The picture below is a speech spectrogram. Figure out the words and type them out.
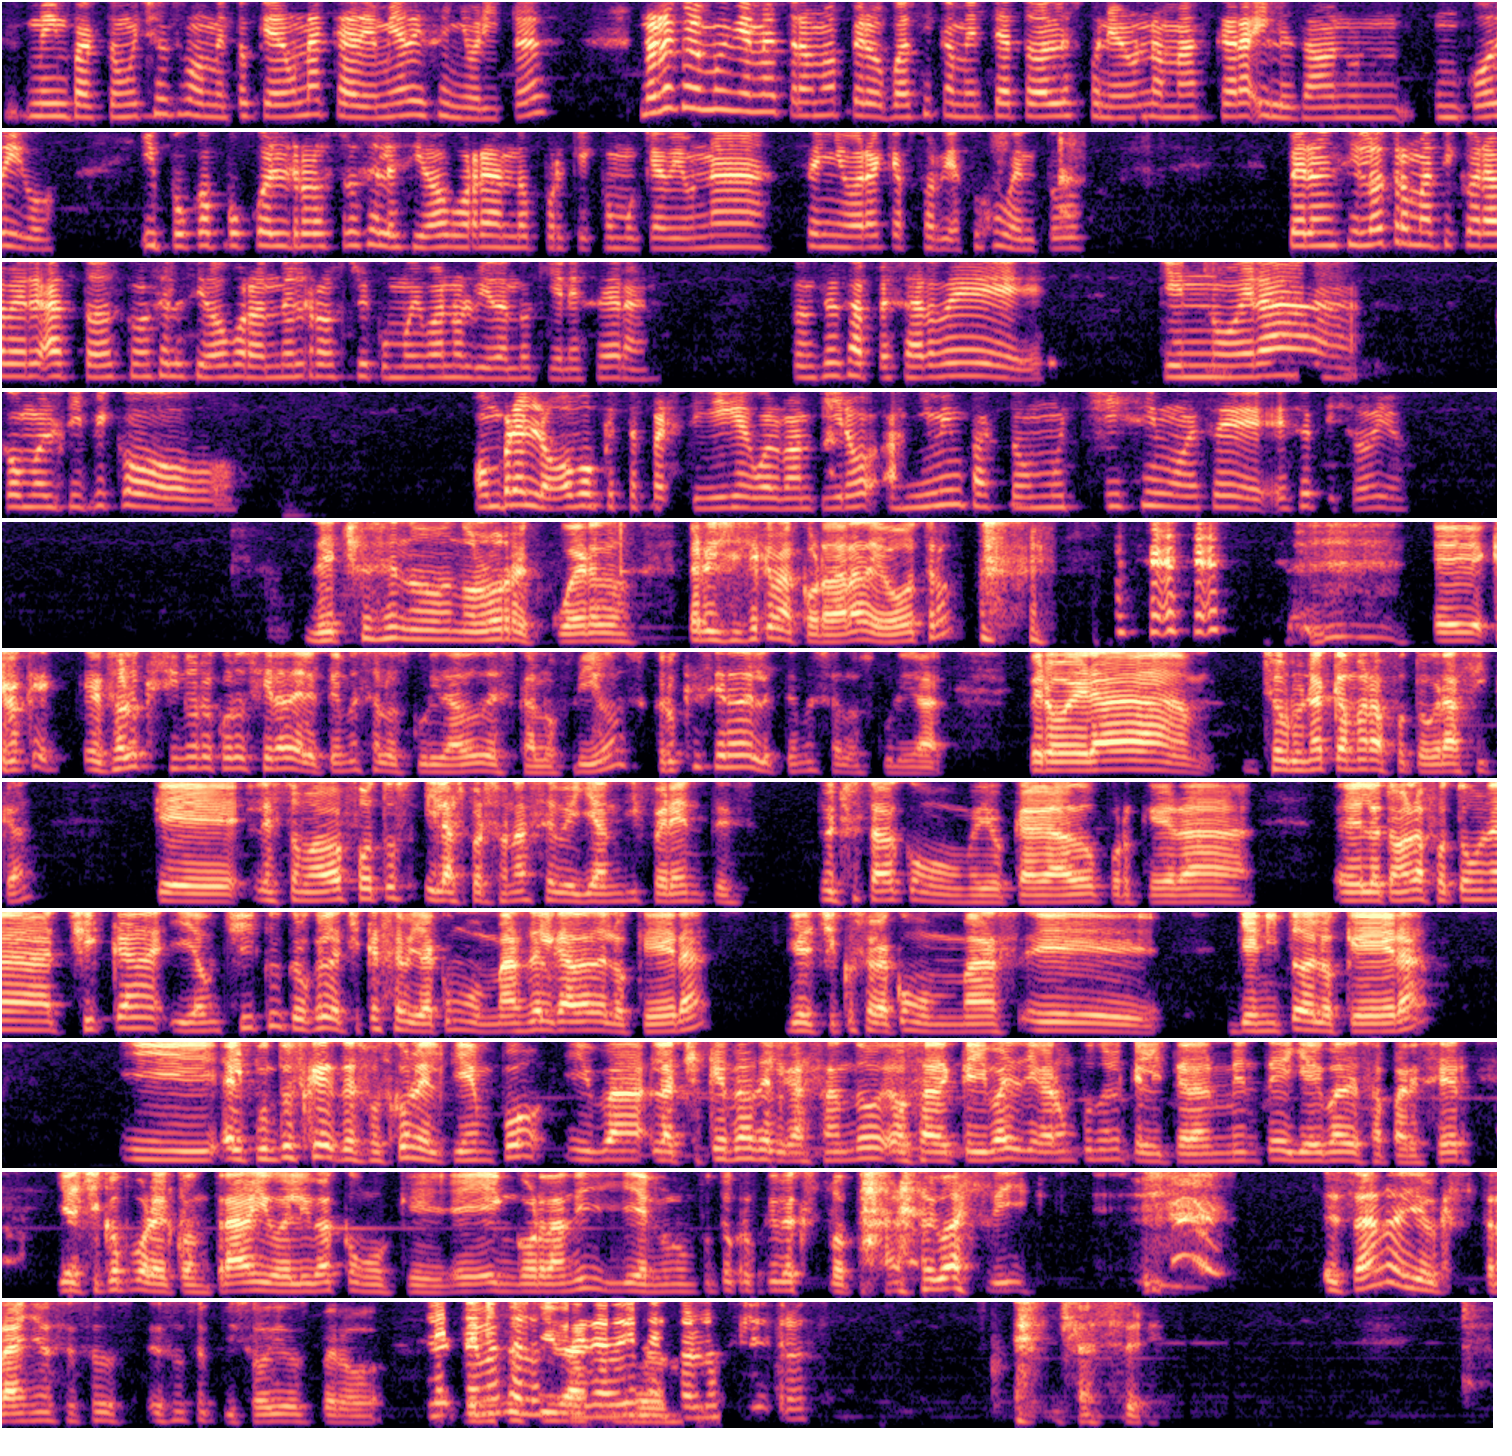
me impactó mucho en su momento, que era una academia de señoritas no recuerdo muy bien la trama, pero básicamente a todas les ponían una máscara y les daban un, código. Y poco a poco el rostro se les iba borrando porque como que había una señora que absorbía su juventud. Pero en sí lo traumático era ver a todos cómo se les iba borrando el rostro y cómo iban olvidando quiénes eran. Entonces, a pesar de que no era como el típico hombre lobo que te persigue o el vampiro, a mí me impactó muchísimo ese, ese episodio. De hecho, ese no, no lo recuerdo, pero sé que me acordara de otro. Eh, creo que, solo que sí no recuerdo si era de Le temes a la oscuridad o de escalofríos. Creo que sí era de Le temes a la oscuridad, pero era sobre una cámara fotográfica que les tomaba fotos y las personas se veían diferentes. De hecho, estaba como medio cagado porque era, eh, le tomaba la foto a una chica y a un chico y creo que la chica se veía como más delgada de lo que era y el chico se veía como más eh, llenito de lo que era y el punto es que después con el tiempo iba, la chica iba adelgazando, o sea, que iba a llegar a un punto en el que literalmente ella iba a desaparecer y el chico por el contrario, él iba como que eh, engordando y en un punto creo que iba a explotar, algo así. Están medio extraños esos, esos episodios, pero... Le temas a los pegados y todos los filtros. ya sé.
